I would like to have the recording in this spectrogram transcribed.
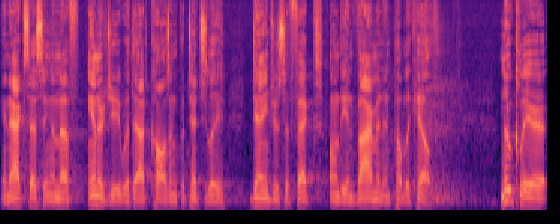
in accessing enough energy without causing potentially dangerous effects on the environment and public health. Nuclear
